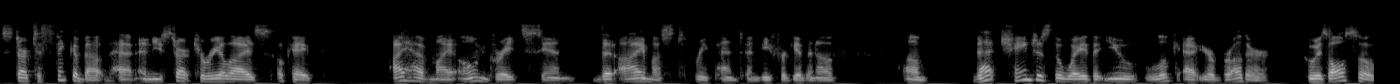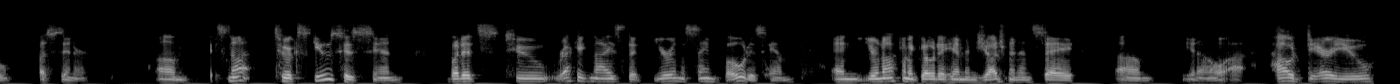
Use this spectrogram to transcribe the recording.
start to think about that and you start to realize, okay, I have my own great sin that I must repent and be forgiven of. Um, that changes the way that you look at your brother who is also a sinner. Um, it's not to excuse his sin, but it's to recognize that you're in the same boat as him. And you're not going to go to him in judgment and say, um, you know, uh, how dare you?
